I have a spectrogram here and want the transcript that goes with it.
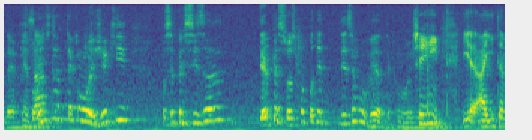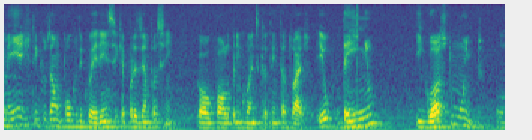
Né? Principalmente Exato. na tecnologia que você precisa ter pessoas para poder desenvolver a tecnologia. sim. E aí também a gente tem que usar um pouco de coerência, que é, por exemplo, assim, igual o Paulo brincou antes que eu tenho tatuagem. Eu tenho e gosto muito. Uhum.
